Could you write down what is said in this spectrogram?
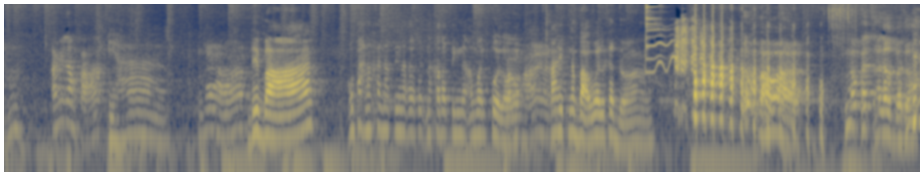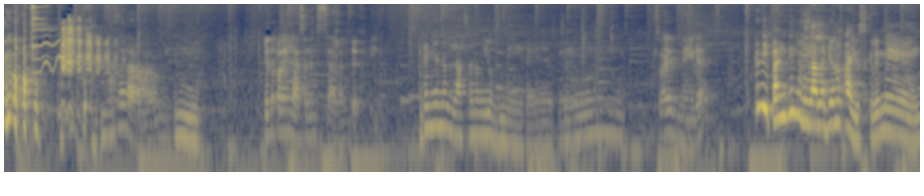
Mm. Kami lang ka. Yeah. Nga. Diba? O parang ka natin naka- nakarating na aman po, Oo nga. Kahit na bawal ka doon. Bawal. No pets allowed ba to? Okay lang. Mm. Ganda pa rin yung lasa ng 750. Ganyan ang lasa ng you've made it. Mm. So I made it. Hindi pa, hindi mo nilalagyan ng ice cream eh.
